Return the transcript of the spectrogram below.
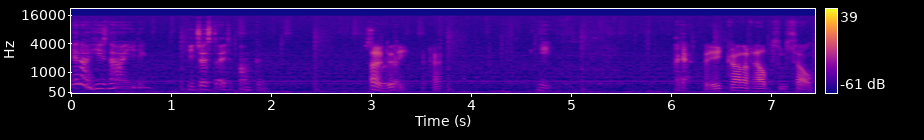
You know, he's now eating. He just ate a pumpkin. oh, did good. he? Okay. He. Okay. So he kind of helps himself.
